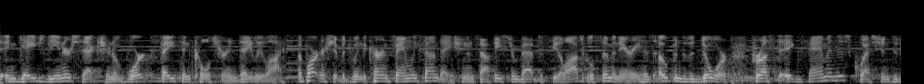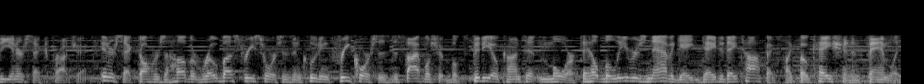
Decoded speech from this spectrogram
To engage the intersection of work, faith, and culture in daily life. A partnership between the Kern Family Foundation and Southeastern Baptist Theological Seminary has opened the door for us to examine this question through the Intersect Project. Intersect offers a hub of robust resources, including free courses, discipleship books, video content, and more, to help believers navigate day to day topics like vocation and family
